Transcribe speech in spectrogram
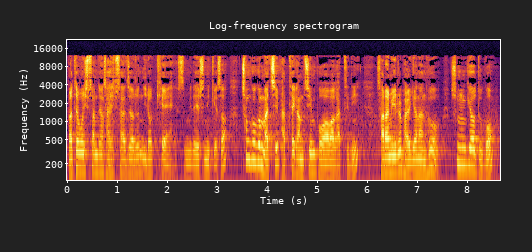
마태복음 13장 44절은 이렇게 했습니다. 예수님께서 천국은 마치 밭에 감친 보화와 같으니 사람이 이를 발견한 후 숨겨두고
